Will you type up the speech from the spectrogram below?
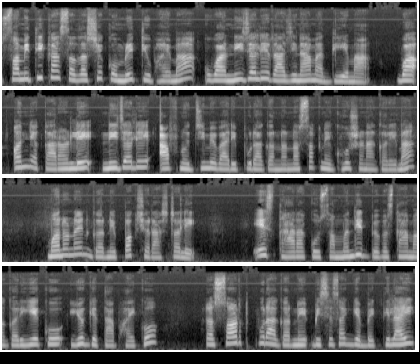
समितिका सदस्यको मृत्यु भएमा वा निजले राजीनामा दिएमा वा अन्य कारणले निजले आफ्नो जिम्मेवारी पूरा गर्न नसक्ने घोषणा गरेमा मनोनयन गर्ने पक्ष राष्ट्रले यस धाराको सम्बन्धित व्यवस्थामा गरिएको योग्यता भएको र शर्त पूरा गर्ने विशेषज्ञ व्यक्तिलाई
